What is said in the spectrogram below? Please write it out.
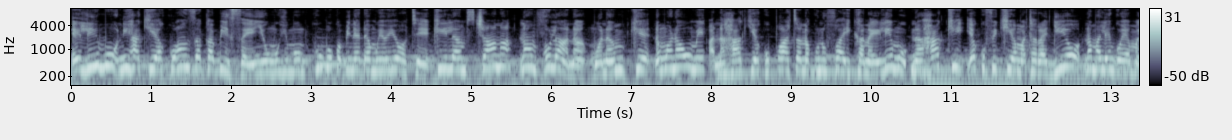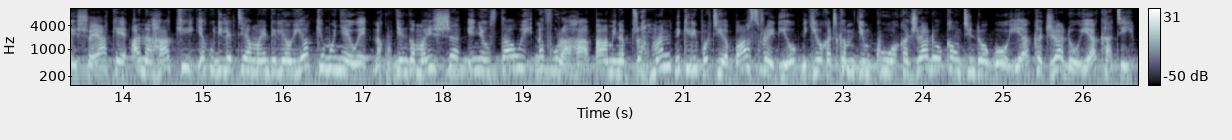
Elimu ni haki ya kwanza kabisa yenye umuhimu mkubwa kwa binadamu yoyote. Kila msichana na mvulana, mwanamke na mwanaume ana haki ya kupata na kunufaika na elimu na haki ya kufikia matarajio na malengo ya maisha yake. Ana haki ya kujiletea maendeleo yake mwenyewe na kujenga maisha yenye ustawi na furaha. Amin Abdurahman nikiripotia Bas Radio nikiwa katika mji mkuu wa Kajiado, kaunti ndogo ya Kajiado ya Kati.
